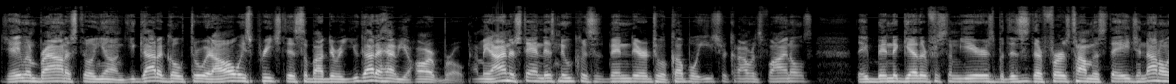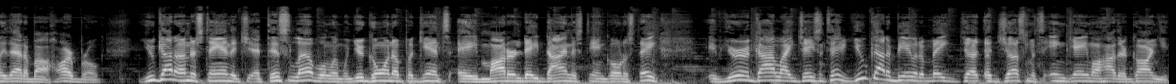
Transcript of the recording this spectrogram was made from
Jaylen Brown is still young. You got to go through it. I always preach this about different. You got to have your heart broke. I mean, I understand this nucleus has been there to a couple of Eastern Conference Finals. They've been together for some years, but this is their first time on the stage. And not only that, about heartbroke, you got to understand that at this level, and when you're going up against a modern day dynasty in Golden State, if you're a guy like Jayson Tatum, you got to be able to make ju- adjustments in game on how they're guarding you.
